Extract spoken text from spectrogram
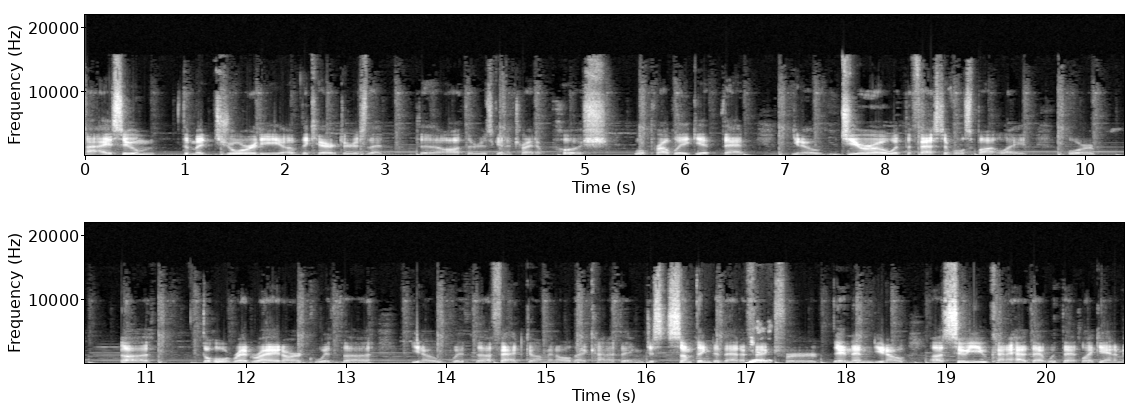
I assume the majority of the characters that the author is going to try to push will probably get that you know Jiro with the festival spotlight or uh, the whole Red Riot arc with uh, you know with uh, Fat Gum and all that kind of thing. Just something to that Yeah. effect for, and then you know uh, Tsuyu kind of had that with that like anime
